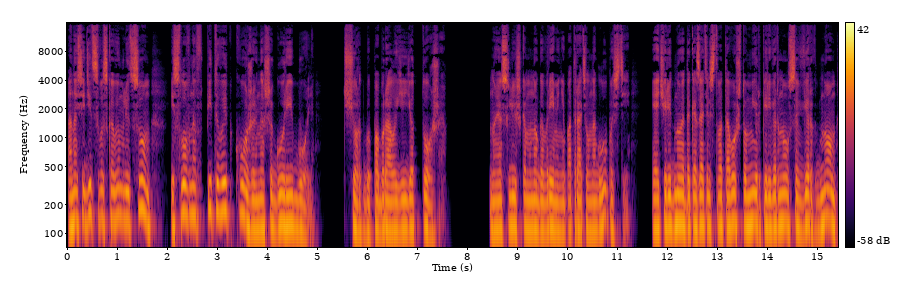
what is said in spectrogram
Она сидит с восковым лицом и словно впитывает кожей наше горе и боль. Черт бы побрал ее тоже. Но я слишком много времени потратил на глупости — и очередное доказательство того, что мир перевернулся вверх дном,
